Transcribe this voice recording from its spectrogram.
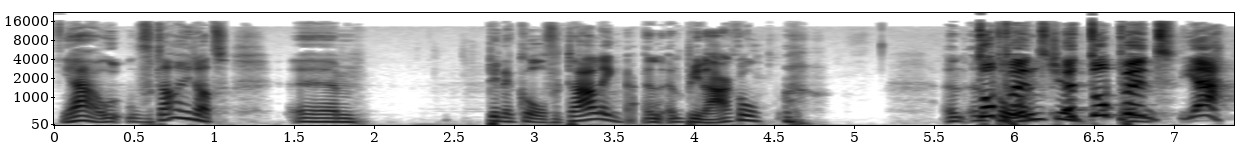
ja, hoe, hoe vertaal je dat? Ehm pinnacle vertaling. Ja, een, een pinakel. een, een toppunt, torentje. een toppunt, ja.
